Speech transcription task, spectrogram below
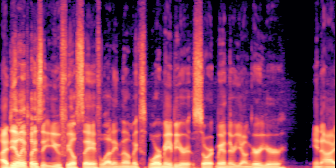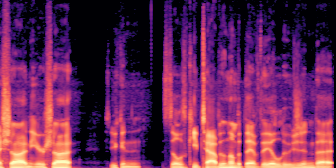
ideally a place that you feel safe letting them explore. Maybe you're sort when they're younger, you're in eye shot and earshot, so you can still keep tabs on them, but they have the illusion that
